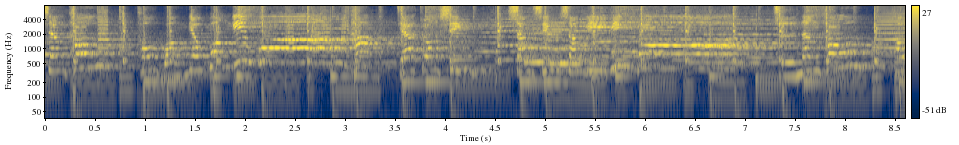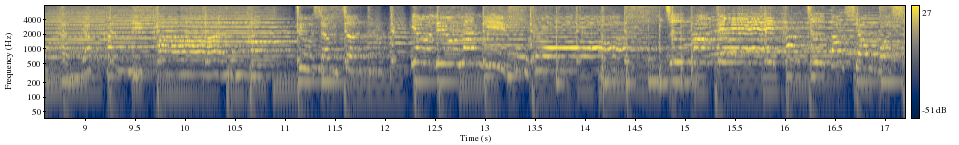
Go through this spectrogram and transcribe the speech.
想偷偷望呀望一望他假装欣赏欣赏一瓶花只能偷偷看呀看一看他就像真要浏览一幅画只怕给他知道笑我傻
